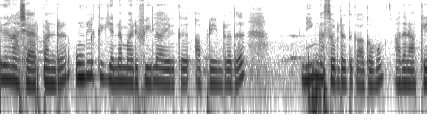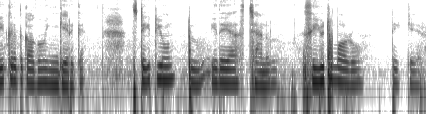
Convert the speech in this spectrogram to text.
இதை நான் ஷேர் பண்ணுறேன் உங்களுக்கு என்ன மாதிரி ஃபீல் ஆகிருக்கு அப்படின்றத நீங்கள் சொல்கிறதுக்காகவும் அதை நான் கேட்குறதுக்காகவும் இங்கே இருக்கேன். Stay tuned to Idea's channel. See you tomorrow. Take care.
